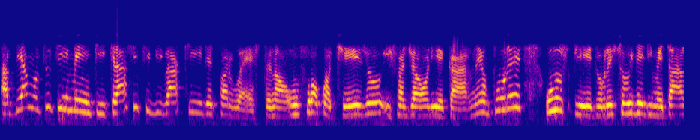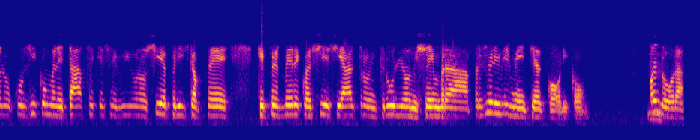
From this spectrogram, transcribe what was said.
Abbiamo tutti in mente i classici bivacchi del Far West, no? un fuoco acceso, i fagioli e carne, oppure uno spiedo, le soglie di metallo, così come le tazze che servivano sia per il caffè che per bere qualsiasi altro intruglio mi sembra preferibilmente alcolico. Allora,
